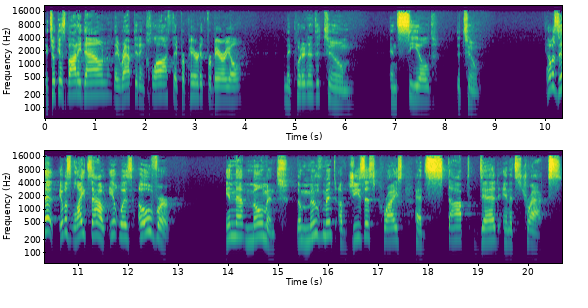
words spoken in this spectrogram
They took his body down, they wrapped it in cloth, they prepared it for burial, and they put it in the tomb and sealed the tomb. That was it. It was lights out. It was over. In that moment, the movement of Jesus Christ had stopped dead in its tracks.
